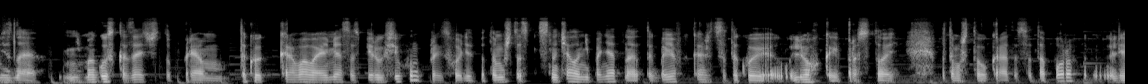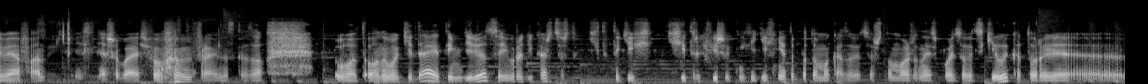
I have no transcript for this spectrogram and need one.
не знаю, не могу сказать, что прям такое кровавое мясо с первых секунд происходит, потому что сначала непонятно, так боевка кажется такой легкой, простой, потому что у Кратоса топор, Левиафан, если не ошибаюсь, правильно сказал. Вот, он его кидает, им дерется, и вроде кажется, что каких-то таких хитрых фишек никаких нет, а потом оказывается, что можно использовать скиллы, которые э,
